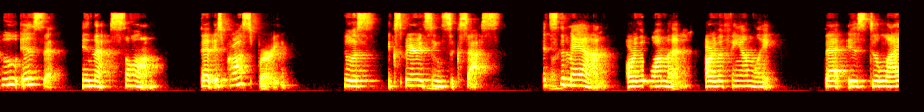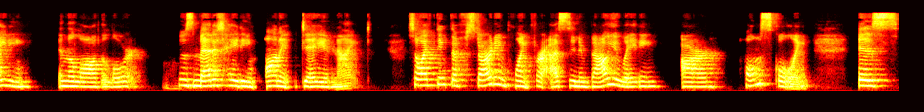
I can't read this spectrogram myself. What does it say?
who is it in that psalm that is prospering, who is experiencing success? It's the man or the woman or the family that is delighting in the law of the Lord. Mm-hmm. who's meditating on it day and night. So, I think the starting point for us in evaluating our homeschooling is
